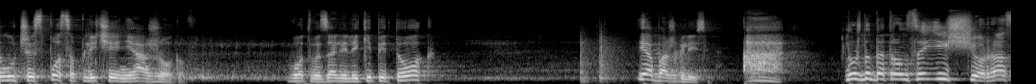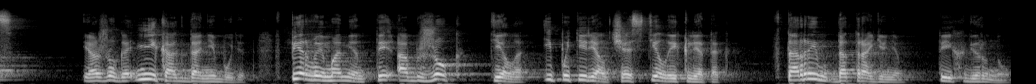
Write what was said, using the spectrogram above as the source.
лучший способ лечения ожогов. Вот вы залили кипяток и обожглись. А, нужно дотронуться еще раз, и ожога никогда не будет. В первый момент ты обжег тело и потерял часть тела и клеток. Вторым дотрагиванием ты их вернул.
